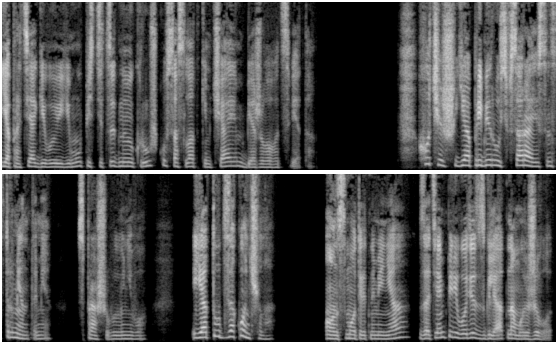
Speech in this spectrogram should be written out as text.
Я протягиваю ему пестицидную кружку со сладким чаем бежевого цвета. «Хочешь, я приберусь в сарае с инструментами?» — спрашиваю у него. «Я тут закончила». Он смотрит на меня, затем переводит взгляд на мой живот.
